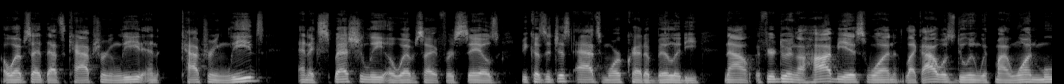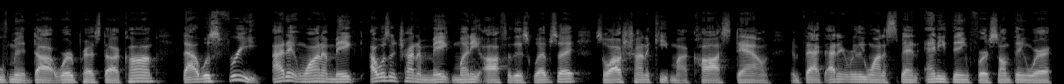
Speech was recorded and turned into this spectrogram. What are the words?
a website that's capturing lead and capturing leads and especially a website for sales because it just adds more credibility. Now, if you're doing a hobbyist one like I was doing with my one movement.wordpress.com, that was free. I didn't want to make I wasn't trying to make money off of this website, so I was trying to keep my costs down. In fact, I didn't really want to spend anything for something where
